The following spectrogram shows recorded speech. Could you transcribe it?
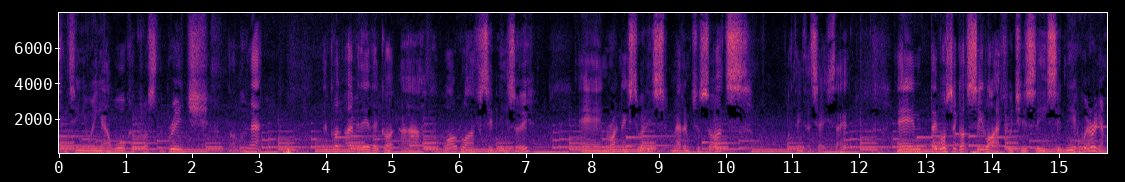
continuing our walk across the bridge. Oh, look at that. They've got, over there they've got uh, a Wildlife Sydney Zoo and right next to it is Madame Tussauds. I think that's how you say it. And they've also got Sea Life, which is the Sydney Aquarium.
